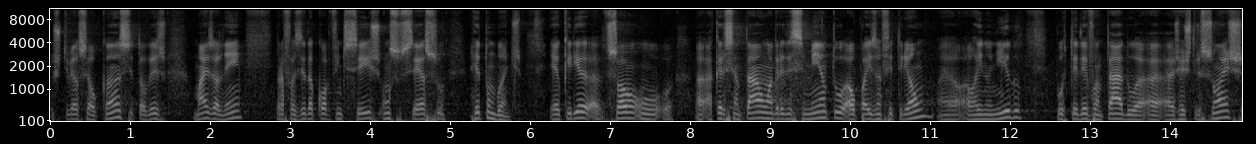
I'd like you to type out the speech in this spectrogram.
estiver ao seu alcance, talvez mais além, para fazer da COP26 um sucesso retumbante. Eu queria só acrescentar um agradecimento ao país anfitrião, eh, ao Reino Unido, por ter levantado as restrições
